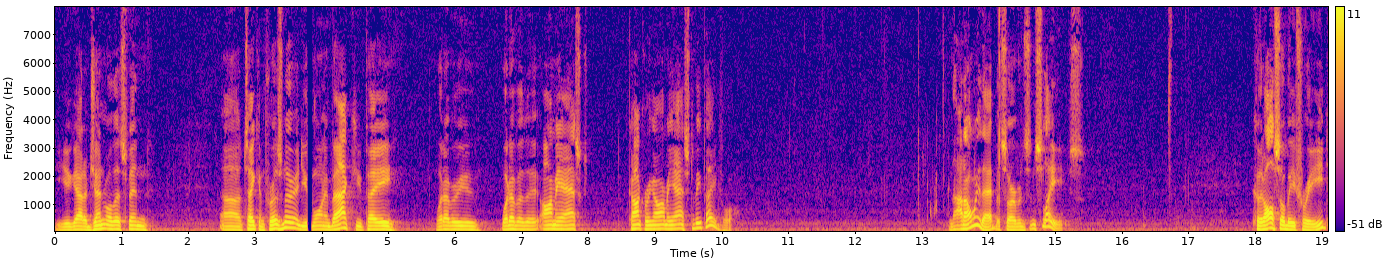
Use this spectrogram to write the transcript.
You got a general that's been uh, taken prisoner and you want him back, you pay whatever you whatever the army asks, conquering army asks to be paid for. Not only that, but servants and slaves could also be freed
